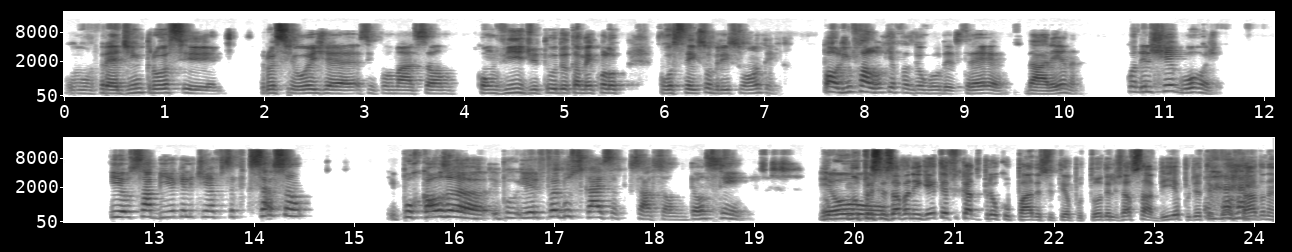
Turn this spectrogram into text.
O Fredinho trouxe, trouxe hoje essa informação com vídeo e tudo, eu também coloquei, postei sobre isso ontem. Paulinho falou que ia fazer o gol da estreia da Arena quando ele chegou, Roger. E eu sabia que ele tinha essa fixação. E por causa. E, por, e ele foi buscar essa fixação. Então, assim. Eu... Não, precisava ninguém ter ficado preocupado esse tempo todo, ele já sabia, podia ter contado, né?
